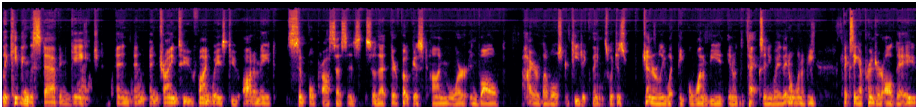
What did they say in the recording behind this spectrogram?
like keeping the staff engaged and and and trying to find ways to automate simple processes so that they're focused on more involved higher level strategic things which is generally what people want to be you know the techs anyway they don't want to be fixing a printer all day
